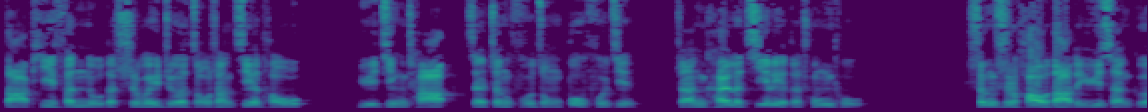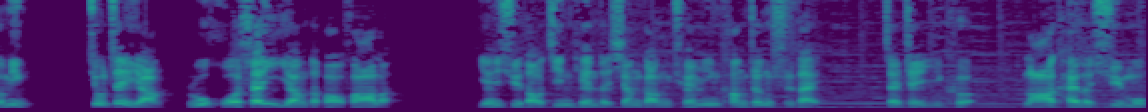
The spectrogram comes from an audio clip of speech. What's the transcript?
大批愤怒的示威者走上街头，与警察在政府总部附近展开了激烈的冲突。声势浩大的雨伞革命就这样如火山一样的爆发了，延续到今天的香港全民抗争时代，在这一刻拉开了序幕。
